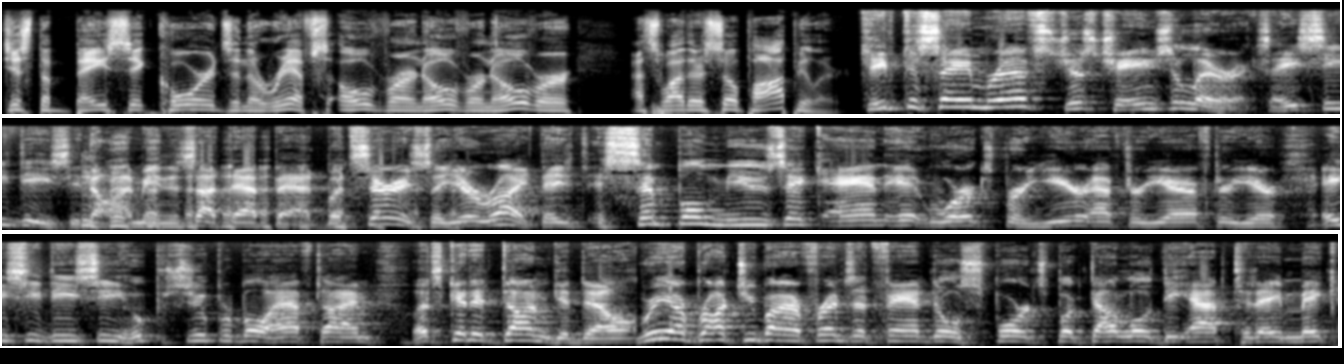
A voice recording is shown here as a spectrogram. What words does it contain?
just the basic chords and the riffs over and over and over. That's why they're so popular. Keep the same riffs, just change the lyrics. ACDC. No, I mean, it's not that bad. But seriously, you're right. They, it's simple music, and it works for year after year after year. ACDC Super Bowl halftime. Let's get it done, Goodell. We are brought to you by our friends at FanDuel Sportsbook. Download the app today. Make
